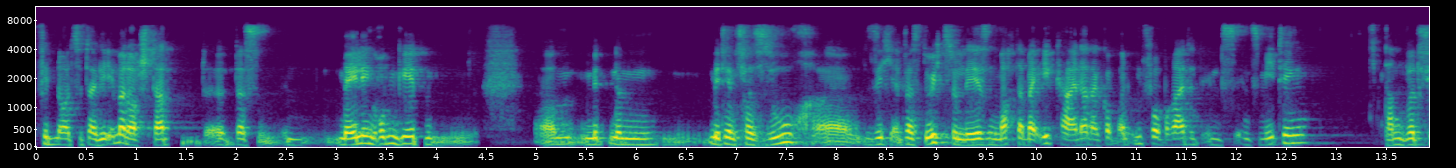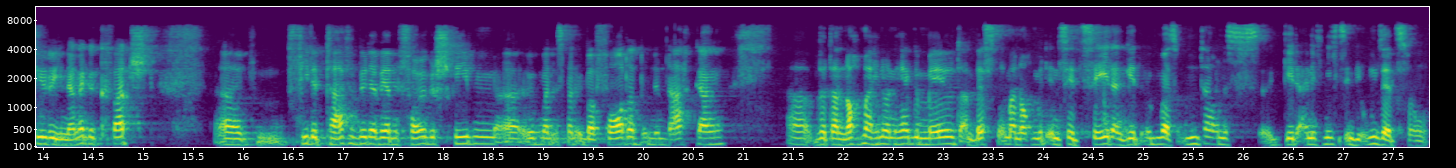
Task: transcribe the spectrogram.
finden heutzutage immer noch statt, äh, dass ein Mailing rumgeht mit, einem, mit dem Versuch, sich etwas durchzulesen, macht aber eh keiner. Dann kommt man unvorbereitet ins, ins Meeting dann wird viel durcheinander gequatscht. Äh, viele Tafelbilder werden vollgeschrieben. Äh, irgendwann ist man überfordert und im Nachgang äh, wird dann nochmal hin und her gemailt, am besten immer noch mit NCC, dann geht irgendwas unter und es geht eigentlich nichts in die Umsetzung.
